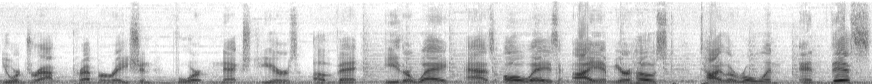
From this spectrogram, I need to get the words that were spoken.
your draft preparation for next year's event. Either way, as always, I am your host, Tyler Rowland, and this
